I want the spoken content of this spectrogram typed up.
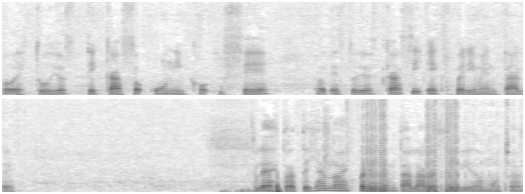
Los estudios de caso único. Y C. Los estudios casi experimentales. La estrategia no experimental ha recibido muchas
